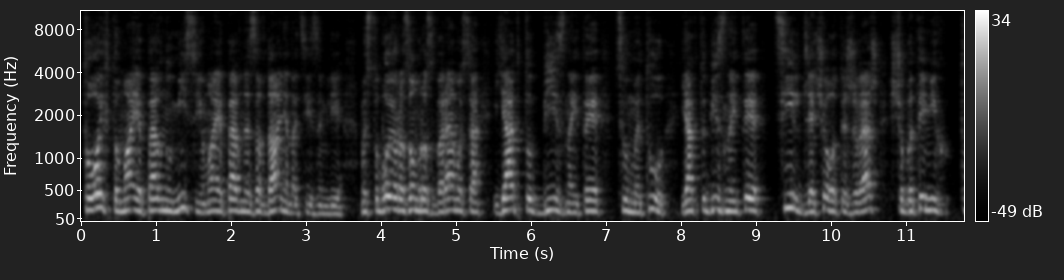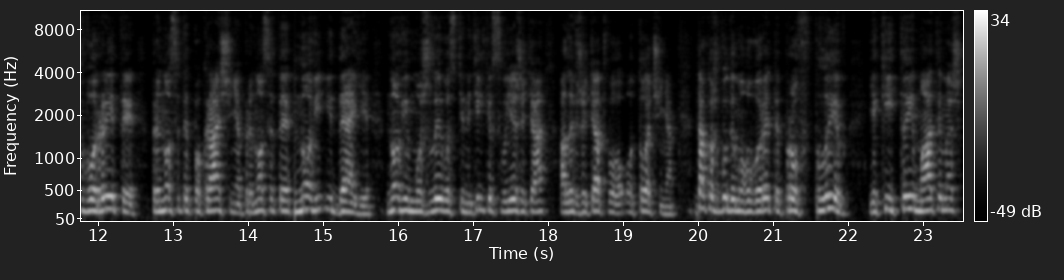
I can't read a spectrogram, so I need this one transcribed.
Той, хто має певну місію, має певне завдання на цій землі. Ми з тобою разом розберемося, як тобі знайти цю мету, як тобі знайти ціль, для чого ти живеш, щоб ти міг творити, приносити покращення, приносити нові ідеї, нові можливості не тільки в своє життя, але в життя твого оточення. Також будемо говорити про вплив. Який ти матимеш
